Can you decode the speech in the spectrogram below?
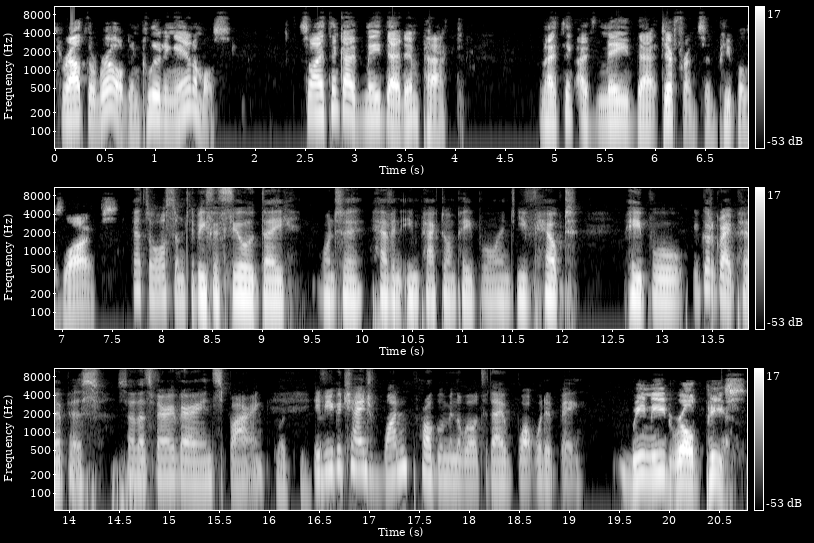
throughout the world, including animals. So I think I've made that impact. And I think I've made that difference in people's lives. That's awesome to be fulfilled. They want to have an impact on people, and you've helped people. You've got a great purpose. So that's very, very inspiring. You. If you could change one problem in the world today, what would it be? We need world peace.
